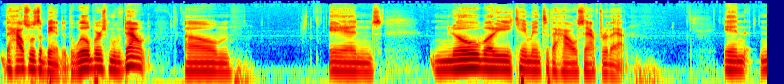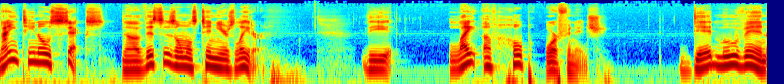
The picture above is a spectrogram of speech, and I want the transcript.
the house was abandoned. The Wilburs moved out, um, and Nobody came into the house after that. In 1906, now this is almost 10 years later, the Light of Hope Orphanage did move in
